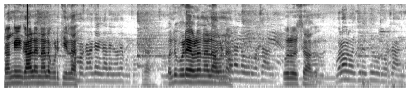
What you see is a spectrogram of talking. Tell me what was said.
கங்கையும் காலைனால பல்லு போட எவ்வளோ நாள் ஆகும்ண்ணா கூட இன்னும் ஒரு வருஷம் ஆகும் ஒரு வருஷம் ஆகும். உழவுல வைக்கிறதுக்கு ஒரு வருஷம் ஆகும்.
